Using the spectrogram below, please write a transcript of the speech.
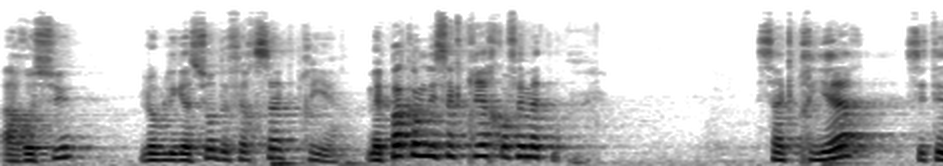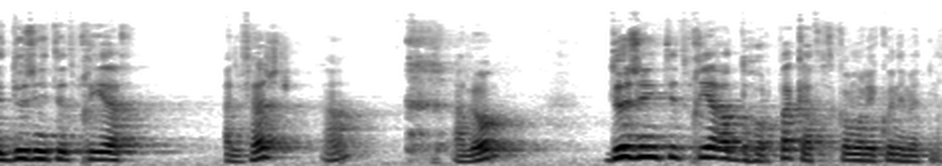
a reçu l'obligation de faire cinq prières. Mais pas comme les cinq prières qu'on fait maintenant. Cinq prières, c'était deux unités de prière al-fajr, hein, alors, deux unités de prière al-dhuhr, pas quatre comme on les connaît maintenant.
